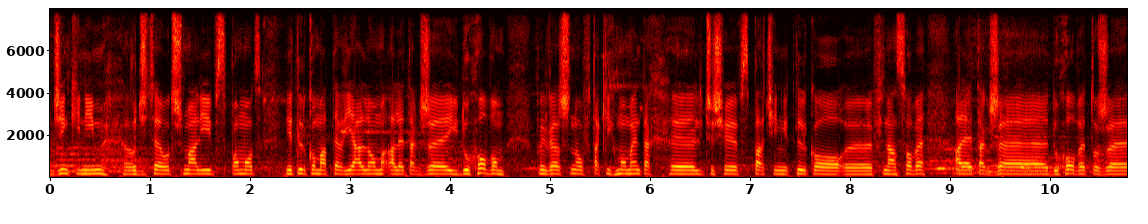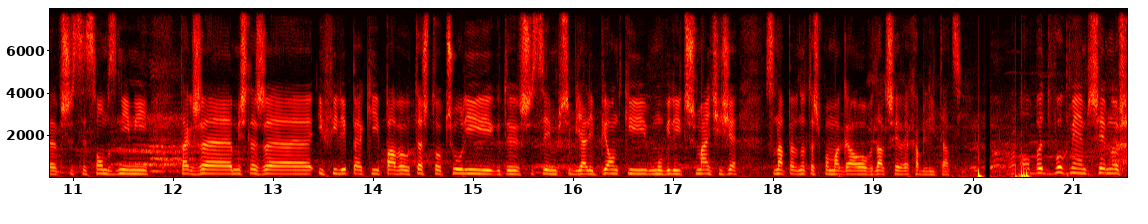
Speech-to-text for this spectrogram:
dzięki nim rodzice otrzymali wspomoc nie tylko materialną, ale także i duchową, ponieważ no, w takich momentach e, liczy się wsparcie nie tylko e, finansowe, ale także duchowe, to, że wszyscy są z nimi. Także myślę, że i Filipek i Paweł też to czuli, gdy wszyscy im przybijali piątki, mówili trzymajcie się, co na pewno też pomagało w dalszej rehabilitacji. Obydwóch miałem przyjemność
